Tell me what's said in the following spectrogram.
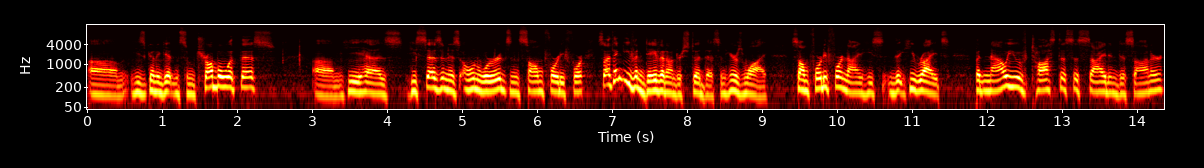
Um, he's going to get in some trouble with this. Um, he has he says in his own words in Psalm 44. So I think even David understood this, and here's why. Psalm 44 9, he's, he writes, But now you have tossed us aside in dishonor.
